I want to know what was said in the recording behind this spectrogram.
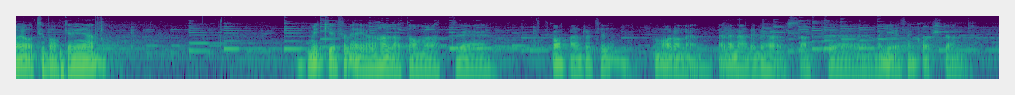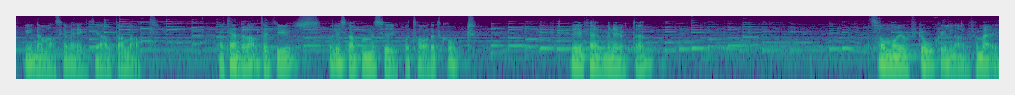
Var jag tillbaka igen. Mycket för mig har handlat om att eh, skapa en rutin på morgonen eller när det behövs. Att eh, man ger sig en kort stund innan man ska iväg till allt annat. Jag tänder alltid ett ljus och lyssnar på musik och tar ett kort. Det är fem minuter. Som har gjort stor skillnad för mig.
